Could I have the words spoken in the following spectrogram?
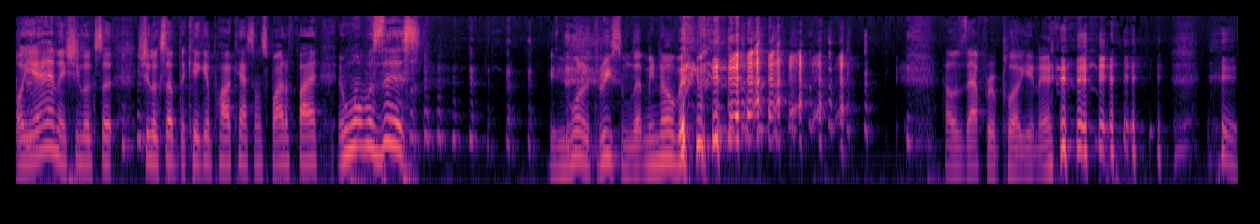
Oh yeah, and then she looks up. She looks up the Kick It podcast on Spotify. And what was this? If you want a threesome, let me know, baby. How's that for a plug in there? and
